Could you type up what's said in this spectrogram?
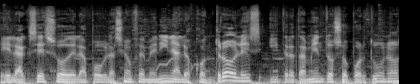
el acceso de la población femenina a los controles y tratamientos oportunos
